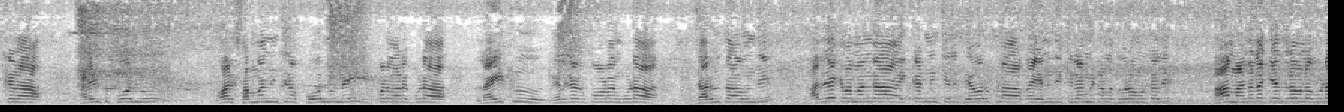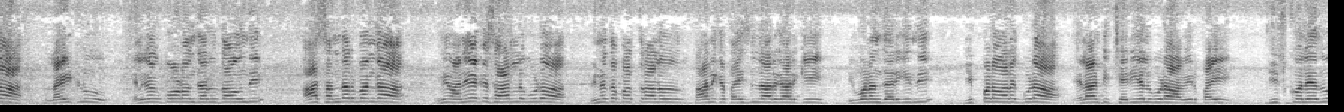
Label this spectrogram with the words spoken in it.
ఇక్కడ కరెంటు పోల్లు వారికి సంబంధించిన పోల్లు ఉన్నాయి. ఇప్పటి వరకు కూడా లైట్లు వెలగకపోవడం కూడా జరుగుతూ ఉంది. అదే క్రమంగా ఇక్కడి నుంచి వెళ్ళి దేవరపుల ఒక ఎనిమిది కిలోమీటర్ల దూరం ఉంటుంది. ఆ మండల కేంద్రంలో కూడా లైట్లు వెలగకపోవడం జరుగుతూ ఉంది. ఆ సందర్భంగా మేము అనేక సార్లు కూడా వినత పత్రాలు స్థానిక తహసీల్దార్ గారికి ఇవ్వడం జరిగింది. ఇప్పటి వరకు కూడా ఎలాంటి చర్యలు కూడా వీరిపై తీసుకోలేదు.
